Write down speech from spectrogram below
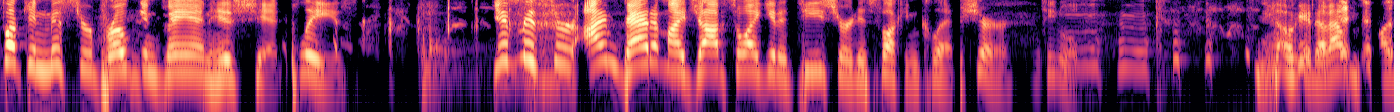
fucking Mr. Broken Van his shit, please. Give Mr. I'm bad at my job, so I get a t shirt his fucking clip. Sure. Teen Wolf. okay, now that was fun.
